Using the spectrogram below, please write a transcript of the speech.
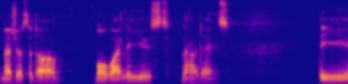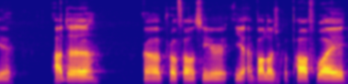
measures that are more widely used nowadays. The other uh, profiles here, yeah, a biological pathway,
